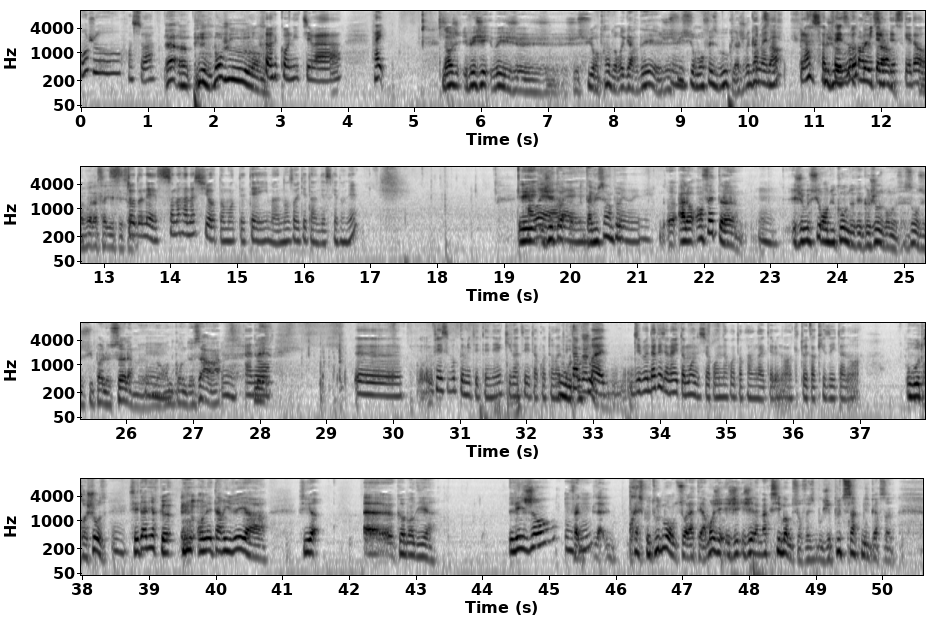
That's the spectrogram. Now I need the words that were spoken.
Bonjour, François. Ah, euh, bonjour. こんにちは。はい。 Non, j'ai- mais j'ai- oui, je, je, je suis en train de regarder. Je suis sur mon Facebook là. Je 今 regarde ね ça.、フランスの Je voudrais Facebook parler 見 de てる ça. んですけ Ah, ど、 Voilà, ça y est, c'est ちょう ça. どね、その話しようと思ってて、今覗いてたんですけどね。 Et Ah ouais, j'ai- ah ouais. t'as vu ça un peu はいはいはい Euh, Alors, en fait, euh, うん。 je me suis rendu compte de quelque chose. Bon, de toute façon, je suis pas le seul à me, me rendre compte de ça. hein. う んあの、ねうー Facebook 見ててね気がついたことがあってうん多分まあ面自分だけじゃないと思うんですよこんなこと考えてるのはというか気づいたのは Ou autre chose. C'est-à-dire que on est arrivé à, je veux dire, euh, comment dire, les gens, enfin, la- presque tout le monde sur la terre. Moi, j'ai- j'ai j'ai la maximum sur Facebook. J'ai plus de 5000 personnes.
